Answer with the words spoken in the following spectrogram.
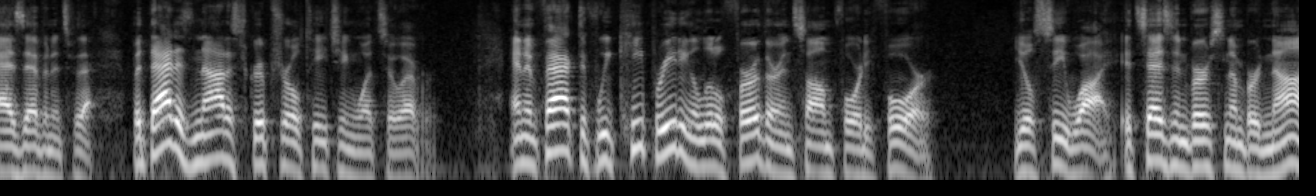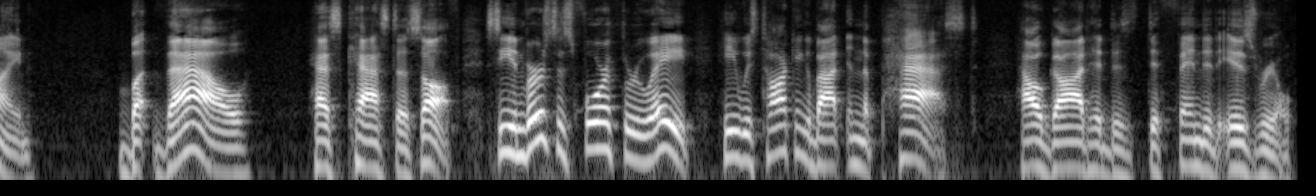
as evidence for that. But that is not a scriptural teaching whatsoever. And in fact, if we keep reading a little further in Psalm 44, You'll see why. It says in verse number 9, But thou hast cast us off. See, in verses 4 through 8, he was talking about in the past how God had defended Israel.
